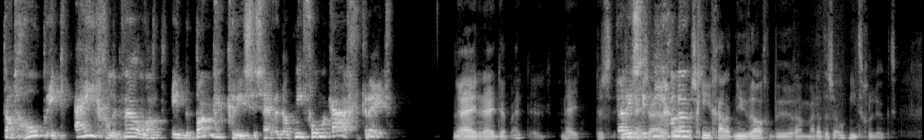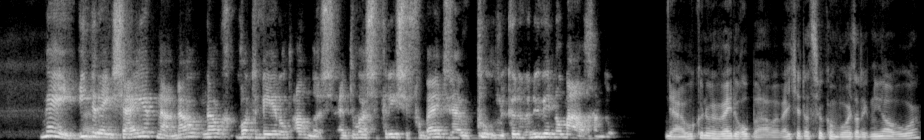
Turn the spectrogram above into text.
dat hoop ik eigenlijk wel, want in de bankencrisis hebben we dat niet voor elkaar gekregen. Nee, nee, nee. nee. Dus Daar is niet gelukt. Misschien gaat het nu wel gebeuren, maar dat is ook niet gelukt. Nee, iedereen zei het. Nou, nou, nou wordt de wereld anders. En toen was de crisis voorbij. Toen zeiden we, poeh, dan kunnen we nu weer normaal gaan doen. Ja, hoe kunnen we wederop bouwen? Weet je, dat is ook een woord dat ik nu al hoor.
